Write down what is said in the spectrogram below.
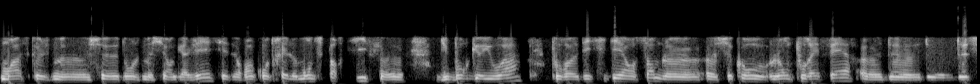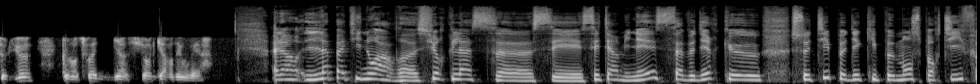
Moi, ce que je me, ce dont je me suis engagé, c'est de rencontrer le monde sportif du Bourgueillois pour décider ensemble ce qu'on l'on pourrait faire de, de, de ce lieu que l'on souhaite bien sûr garder ouvert. Alors, la patinoire euh, sur glace, euh, c'est terminé. Ça veut dire que ce type d'équipement sportif,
